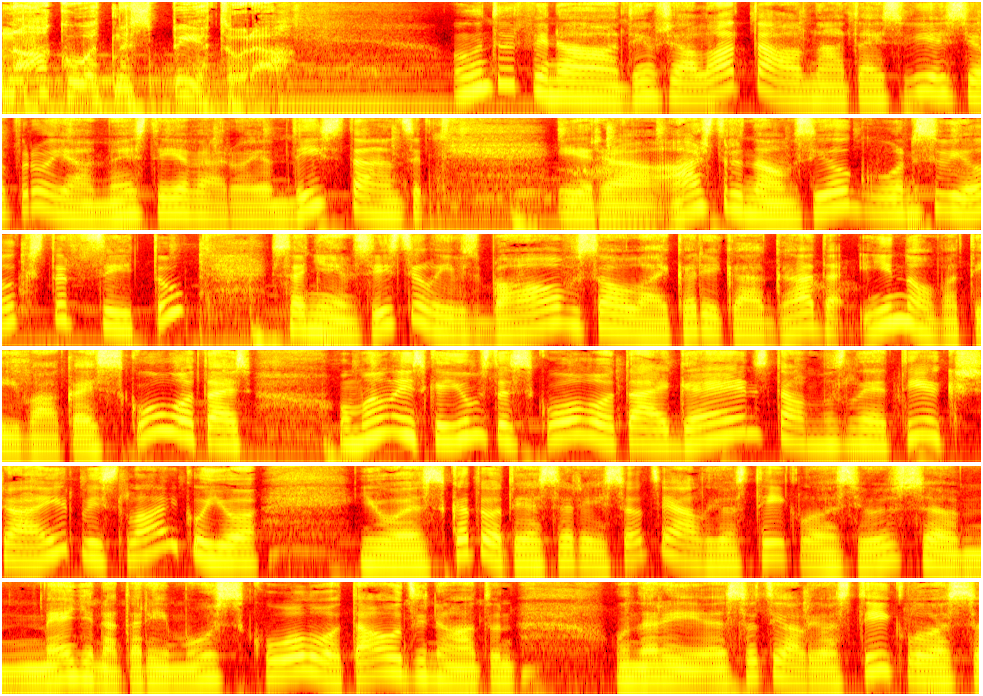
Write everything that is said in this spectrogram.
Nākotnes pieturā. Un turpināt, diemžēl attālinātais viesis joprojām mēs ievērojam distanci. Ir astronoms Ilgonis Vilks, starp citu, saņēmis izcilības balvu savulaik arī kā gada inovatīvākais skolotājs. Un man liekas, ka jums tas skolotāja gēns tā mazliet iekšā ir visu laiku, jo, jo skatoties arī sociālajos tīklos, jūs mēģināt arī mūsu skolot, audzināt un, un arī sociālajos tīklos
